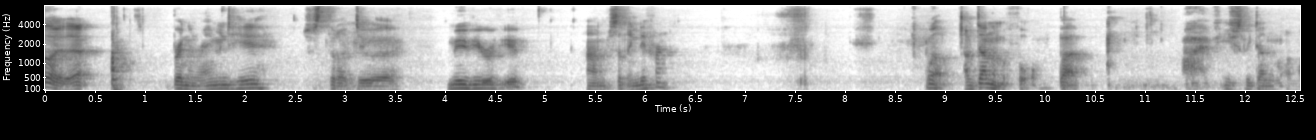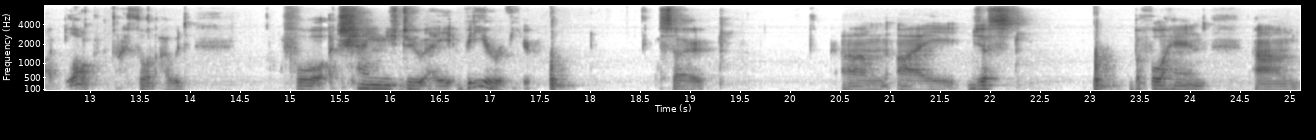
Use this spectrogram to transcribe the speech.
Hello there, it's Brendan Raymond here. Just thought I'd do a movie review, um, something different. Well, I've done them before, but I've usually done them on my blog. I thought I would, for a change, do a video review. So, um, I just beforehand um,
